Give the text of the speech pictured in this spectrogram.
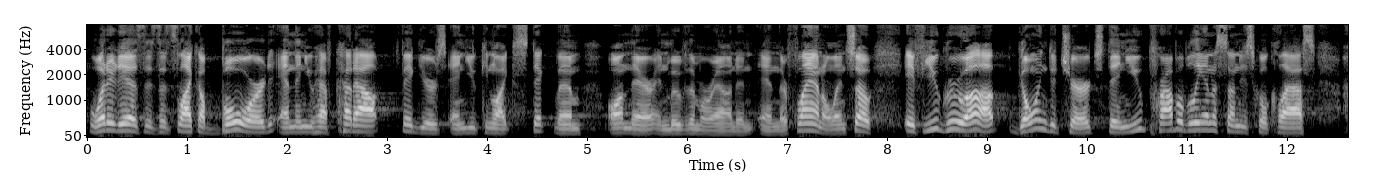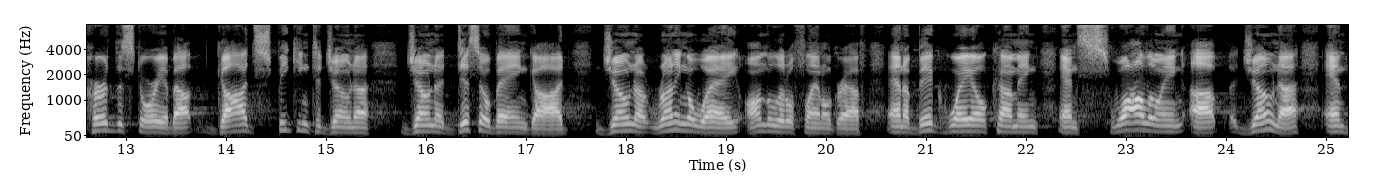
what it is, is it's like a board, and then you have cut out figures and you can like stick them on there and move them around and, and they're flannel. And so if you grew up going to church, then you probably in a Sunday school class heard the story about about God speaking to Jonah, Jonah disobeying God, Jonah running away on the little flannel graph, and a big whale coming and swallowing up Jonah. And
